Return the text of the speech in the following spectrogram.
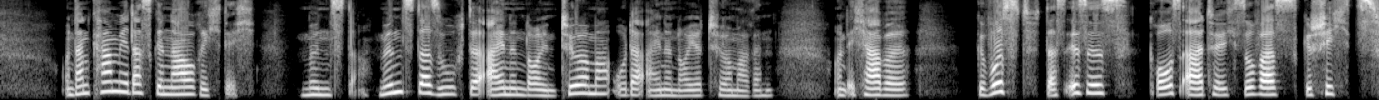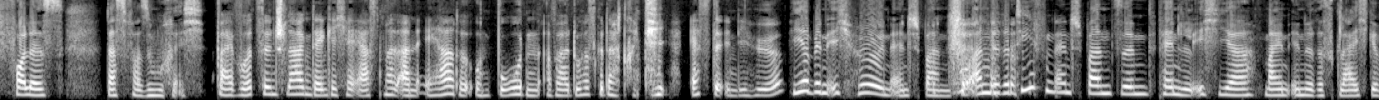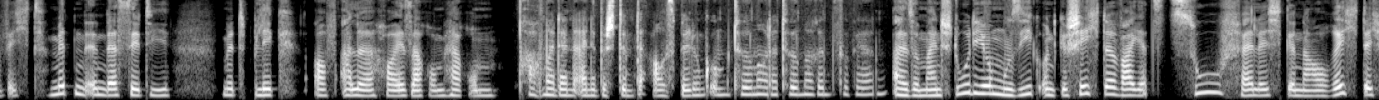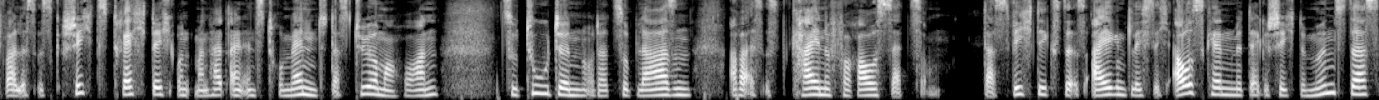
und dann kam mir das genau richtig. Münster. Münster suchte einen neuen Türmer oder eine neue Türmerin. Und ich habe gewusst, das ist es, großartig, sowas Geschichtsvolles, das versuche ich. Bei Wurzeln schlagen denke ich ja erstmal an Erde und Boden, aber du hast gedacht, direkt die Äste in die Höhe. Hier bin ich höhenentspannt. Wo andere Tiefen entspannt sind, pendel ich hier mein inneres Gleichgewicht mitten in der City mit Blick auf alle Häuser rumherum. Braucht man denn eine bestimmte Ausbildung, um Türmer oder Türmerin zu werden? Also mein Studium Musik und Geschichte war jetzt zufällig genau richtig, weil es ist geschichtsträchtig und man hat ein Instrument, das Türmerhorn, zu tuten oder zu blasen, aber es ist keine Voraussetzung. Das Wichtigste ist eigentlich sich auskennen mit der Geschichte Münsters,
